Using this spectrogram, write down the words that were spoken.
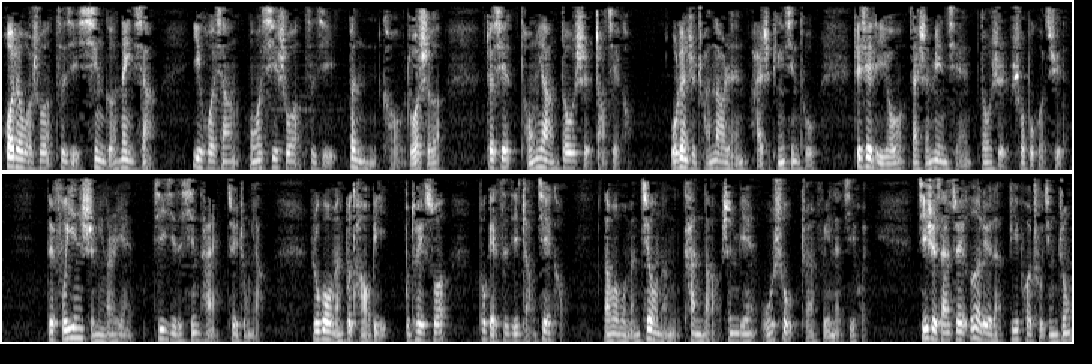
或者我说自己性格内向，亦或像摩西说自己笨口拙舌，这些同样都是找借口。无论是传道人还是平信徒，这些理由在神面前都是说不过去的。对福音使命而言，积极的心态最重要。如果我们不逃避、不退缩、不给自己找借口。那么我们就能看到身边无数传福音的机会，即使在最恶劣的逼迫处境中，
